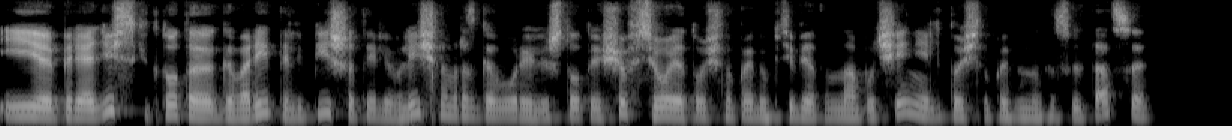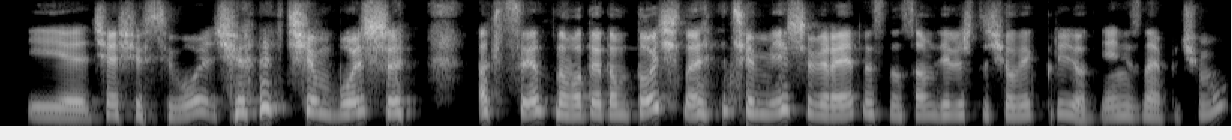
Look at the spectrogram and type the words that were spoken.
И периодически кто-то говорит или пишет, или в личном разговоре, или что-то еще: "Всё, я точно пойду к тебе там на обучение или точно пойду на консультацию". И чаще всего, че чем больше акцент на вот этом "точно", тем меньше вероятность на самом деле, что человек придет. Я не знаю почему,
